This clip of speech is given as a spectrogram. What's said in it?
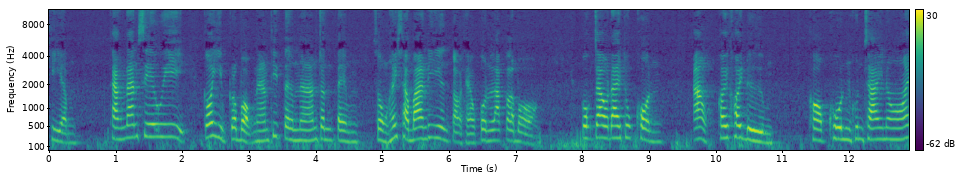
เทียม ทางด้านเซียวีก็หยิบกระบอกน้ำที่เติมน้ำจนเต็ม ส่งให้ชาวบ้านที่ยืนต่อแถวคนลักกระบอก พวกเจ้าได้ทุกคนอ้าวค่อยๆดื่ม ขอบคุณคุณชายน้อย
